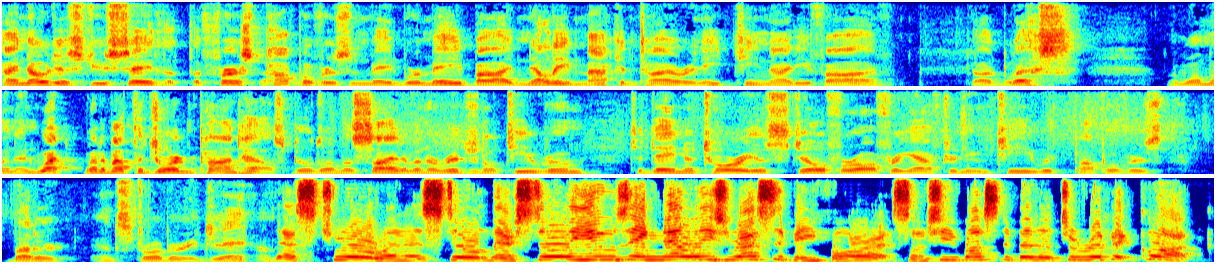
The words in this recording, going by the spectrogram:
I noticed you say that the first popovers made were made by Nellie McIntire in 1895. God bless the woman. And what, what about the Jordan Pond House, built on the site of an original tea room, today notorious still for offering afternoon tea with popovers butter and strawberry jam. That's true, and it's still they're still using Nellie's recipe for it. So she must have been a terrific cook.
